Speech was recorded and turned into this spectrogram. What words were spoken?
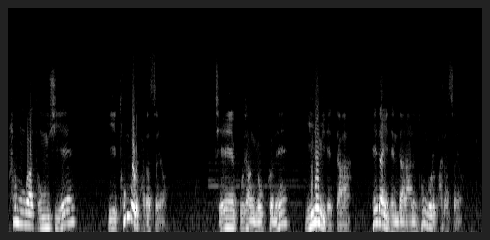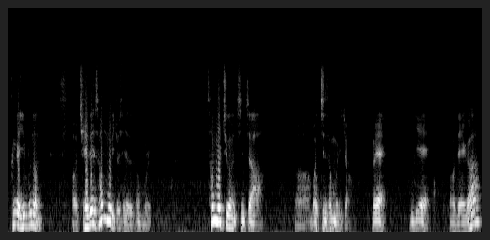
함과 동시에 이 통보를 받았어요. 재부상 요건에 인용이 됐다. 해당이 된다라는 통보를 받았어요. 그러니까 이분은 어, 제대 선물이죠. 제대 선물. 선물 찍은 진짜 어, 멋진 선물이죠. 왜? 이게 어, 내가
